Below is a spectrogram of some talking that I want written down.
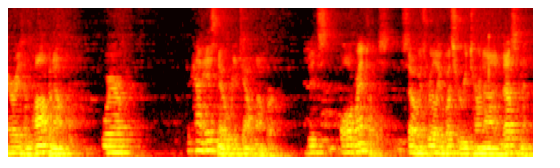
areas in Pompano where there kind of is no retail number. It's all rentals. So it's really what's your return on investment.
